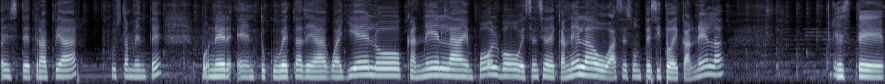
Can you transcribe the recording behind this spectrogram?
este trapear justamente poner en tu cubeta de agua hielo, canela en polvo o esencia de canela o haces un tecito de canela. Este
